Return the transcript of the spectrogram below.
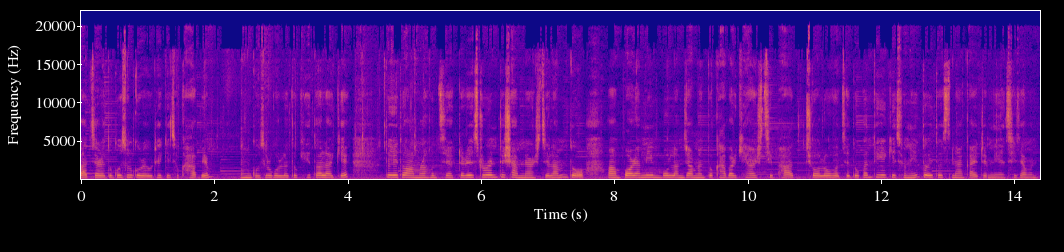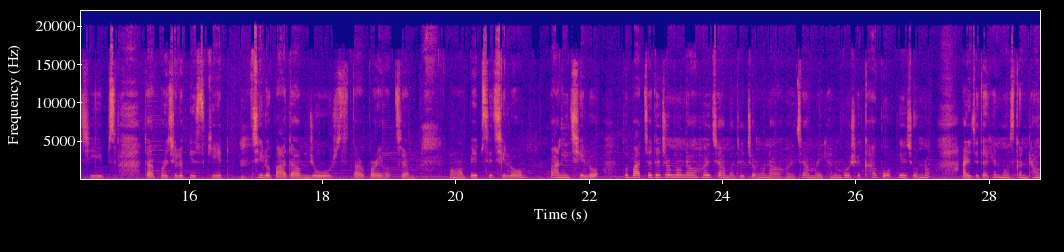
বাচ্চারা তো গোসল করে উঠে কিছু খাবে। গোসল করলে তো খেতে লাগে। তো এই তো আমরা হচ্ছে একটা রেস্টুরেন্টের সামনে আসছিলাম। তো পরে আমি বললাম যে, আমরা তো খাবার খেয়ে আসছি, ভাত, চলো হচ্ছে দোকান থেকে কিছু নিই। তো এই তো স্ন্যাক আইটেম নিয়েছি যেমন চিপস তারপরে ছিল বিস্কিট ছিল বাদাম জুস তারপরে হচ্ছে পেপসি ছিল। পানি ছিল। তো বাচ্চাদের জন্য নেওয়া হয়েছে, আমাদের জন্য নেওয়া হয়েছে। আমরা এখানে বসে খাব এই জন্য। আর এই যে দেখেন, মুস্কান ঢং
